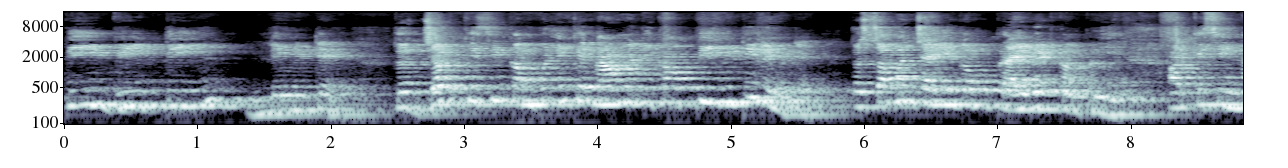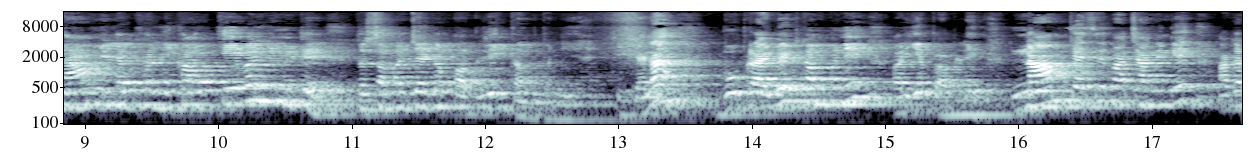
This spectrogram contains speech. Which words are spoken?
पीवीटी लिमिटेड तो जब किसी कंपनी के नाम में लिखा हो पीवीटी लिमिटेड तो समझ जाइएगा वो प्राइवेट कंपनी है। और किसी नाम में लिखा लिखा हो केवल लिमिटेड तो समझ जाएगा पब्लिक कंपनी है। ठीक है ना? वो प्राइवेट कंपनी और ये पब्लिक नाम कैसे पहचानेंगे? अगर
